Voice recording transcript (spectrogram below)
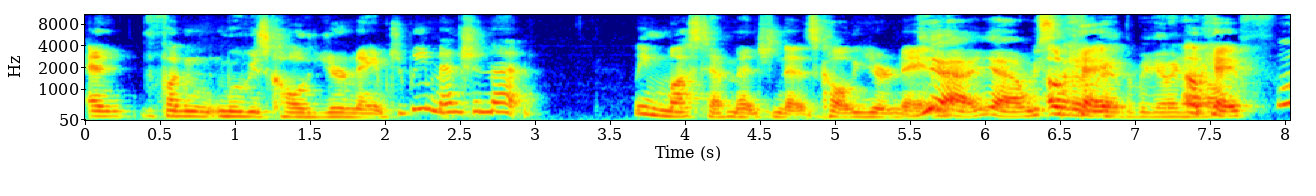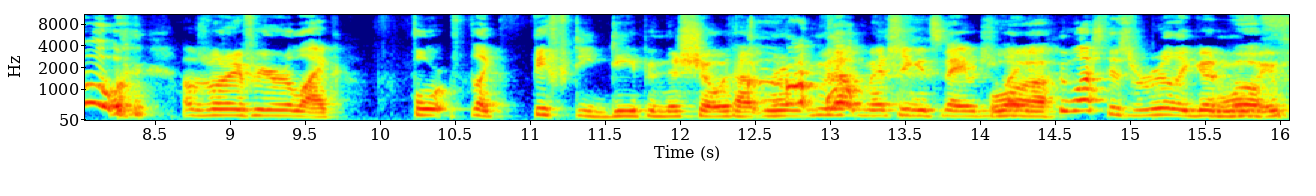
And the fucking movie's called Your Name. Did we mention that? We must have mentioned that it's called Your Name. yeah, yeah. We said Okay. it at the beginning. of Okay. I was wondering if we were like four, like fifty deep in this show without without mentioning its name. Just Whoa. like we watched this really good Woof. movie.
